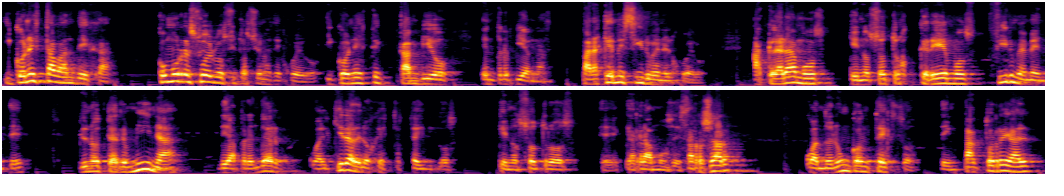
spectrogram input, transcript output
y con esta bandeja, ¿cómo resuelvo situaciones de juego? Y con este cambio entre piernas, ¿para qué me sirve en el juego? Aclaramos que nosotros creemos firmemente que uno termina de aprender cualquiera de los gestos técnicos que nosotros eh, querramos desarrollar, cuando en un contexto de impacto real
